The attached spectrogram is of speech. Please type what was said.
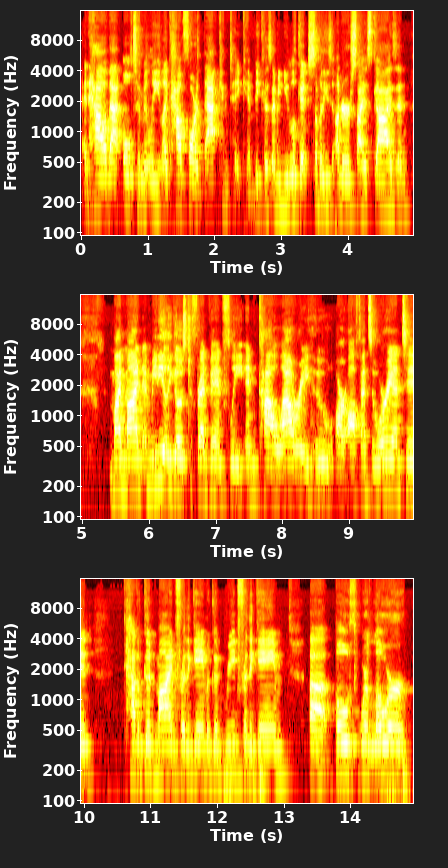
and how that ultimately like how far that can take him because I mean you look at some of these undersized guys and my mind immediately goes to Fred VanVleet and Kyle Lowry who are offensive oriented have a good mind for the game, a good read for the game. Uh, both were lower,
